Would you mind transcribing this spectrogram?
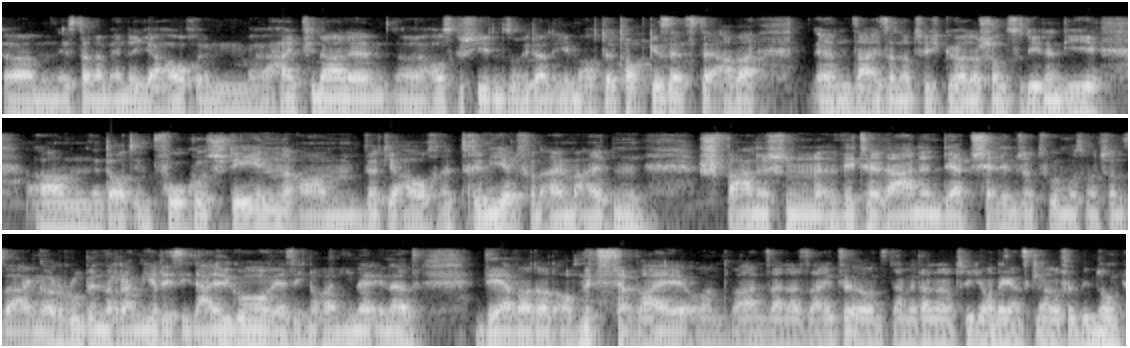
ähm, ist dann am Ende ja auch im Halbfinale äh, ausgeschieden, so wie dann eben auch der Topgesetzte. Aber ähm, da ist er natürlich, gehört er schon zu denen, die ähm, dort im Fokus stehen. Ähm, wird ja auch trainiert von einem alten spanischen Veteranen der Challenger Tour, muss man schon sagen, Ruben Ramirez Hidalgo. Wer sich noch an ihn erinnert, der war dort auch mit dabei und war an seiner Seite. Und damit hat er natürlich auch eine ganz klare Verbindung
